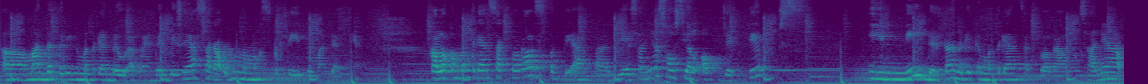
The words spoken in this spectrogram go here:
uh, mandat dari Kementerian BUMN dan biasanya secara umum memang seperti itu mandatnya. Kalau kementerian sektoral seperti apa? Biasanya social objectives ini datang dari kementerian sektoral. Misalnya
